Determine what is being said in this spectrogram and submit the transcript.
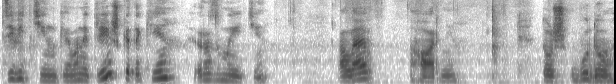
ці відтінки. Вони трішки такі розмиті, але гарні. Тож, буду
